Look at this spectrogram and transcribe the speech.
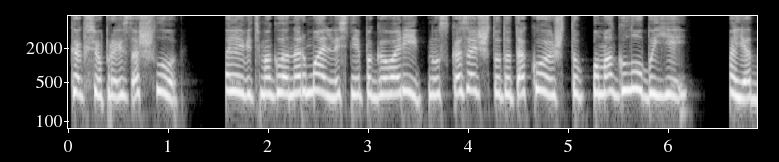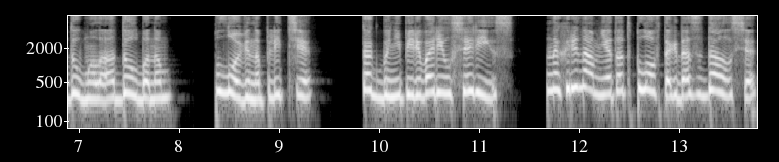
как все произошло. А я ведь могла нормально с ней поговорить, ну, сказать что-то такое, что помогло бы ей. А я думала о долбаном плове на плите. Как бы не переварился рис. Нахрена мне этот плов тогда сдался?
